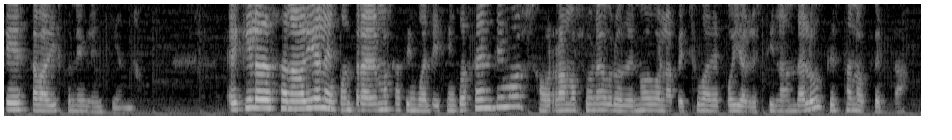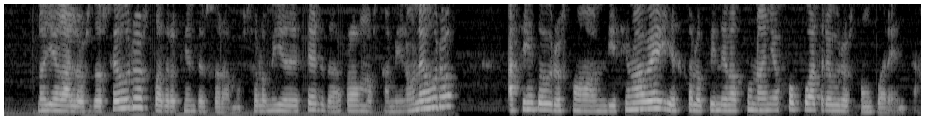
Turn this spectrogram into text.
que estaba disponible en tienda. El kilo de zanahoria le encontraremos a 55 céntimos, ahorramos un euro de nuevo en la pechuga de pollo al estilo andaluz que está en oferta. No llega a los 2 euros, 400 gramos. Solomillo de cerdo ahorramos también un euro a 5 euros con 19 y escalopín de vacuno añojo 4 euros con 40.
